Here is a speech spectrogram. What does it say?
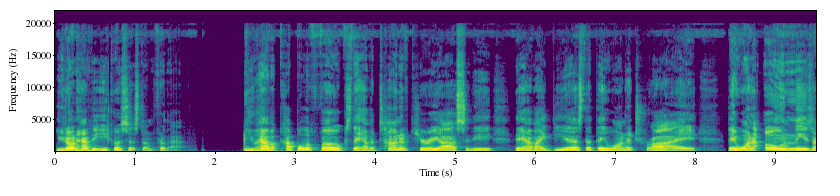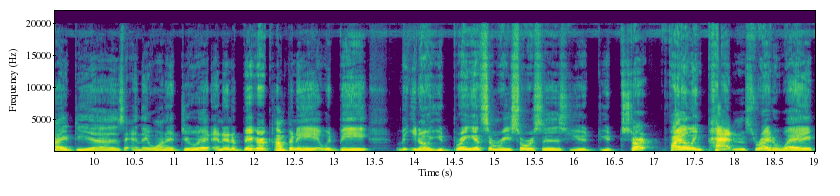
you don't have the ecosystem for that. You have a couple of folks, they have a ton of curiosity, they have ideas that they want to try. They want to own these ideas and they want to do it. And in a bigger company, it would be, you know, you'd bring in some resources, you'd you'd start filing patents right away.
